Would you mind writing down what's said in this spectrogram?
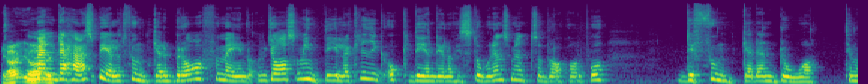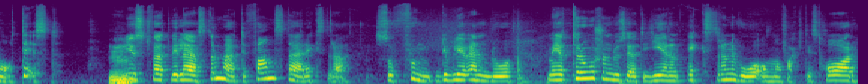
Ja, jag, Men det här spelet funkade bra för mig ändå. Jag som inte gillar krig och det är en del av historien som jag inte har så bra koll på. Det funkade ändå tematiskt. Just för att vi läste de här att det fanns det här extra. Så fun- det blev ändå... Men jag tror som du säger att det ger en extra nivå om man faktiskt har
